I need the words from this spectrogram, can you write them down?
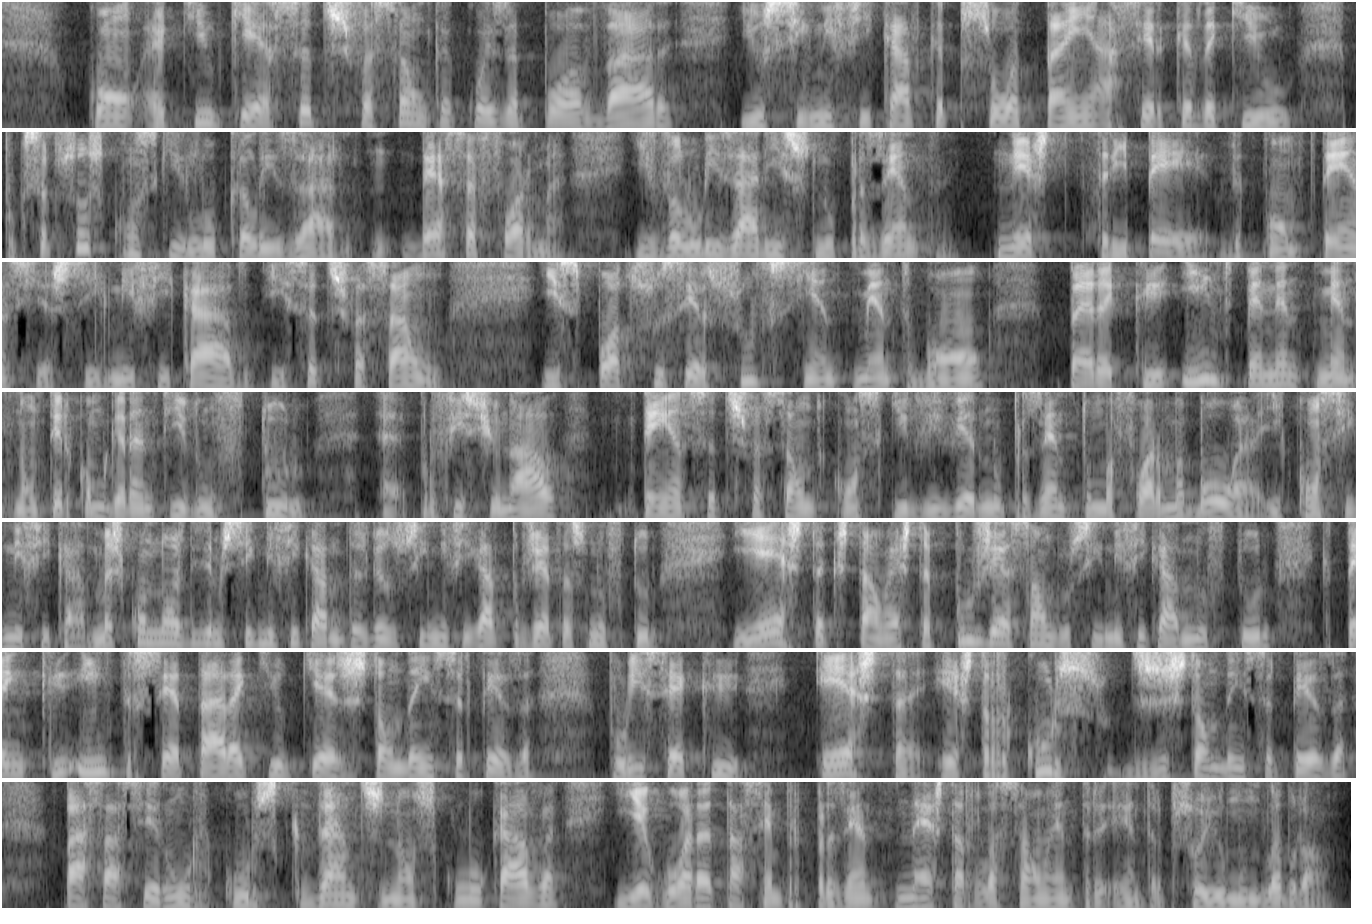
com aquilo que é a satisfação que a coisa pode dar e o significado que a pessoa tem acerca daquilo. Porque se a pessoa se conseguir localizar dessa forma e valorizar isso no presente, neste tripé de competências, significado e satisfação, isso pode ser suficientemente bom para que, independentemente de não ter como garantido um futuro uh, profissional, tenha a satisfação de conseguir viver no presente de uma forma boa e com significado. Mas quando nós dizemos significado, muitas vezes o significado projeta-se no futuro. E é esta questão, esta projeção do significado no futuro, que tem que interceptar aquilo que é a gestão da incerteza. Por isso é que esta, este recurso de gestão da incerteza passa a ser um recurso que antes não se colocava e agora está sempre presente nesta relação entre, entre a pessoa e o mundo laboral.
